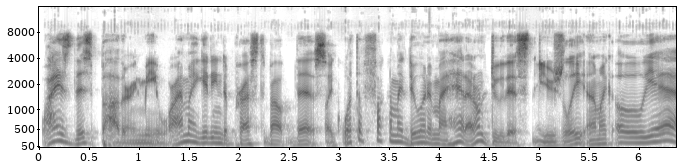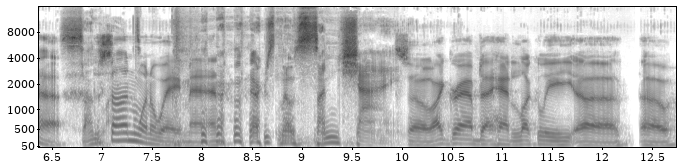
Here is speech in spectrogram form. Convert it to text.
why is this bothering me? Why am I getting depressed about this? Like, what the fuck am I doing in my head? I don't do this usually. And I'm like, oh yeah, Sunlight. the sun went away, man. There's no sunshine. So I grabbed. I had luckily. Uh, uh,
